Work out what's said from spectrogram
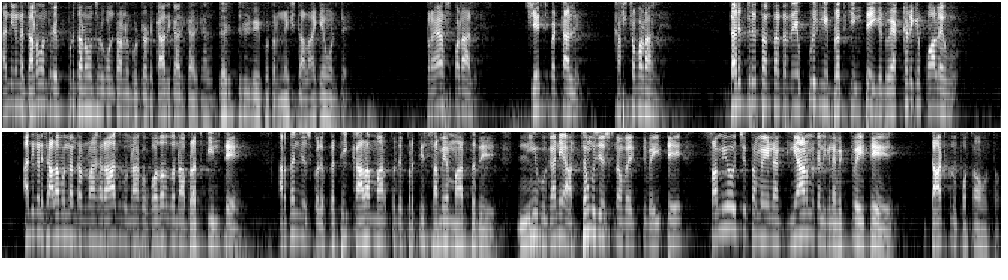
అందుకని ధనవంతుడు ఎప్పుడు ధనవంతుడు ఉంటాడు అనుకుంటాడు కాదు కాదు కాదు కాదు. దరిద్రుడిగా అయిపోతాడు నెక్స్ట్ అలాగే ఉంటే. ప్రయాసపడాలి. చేర్చి పెట్టాలి కష్టపడాలి. దరిద్రత అంతా ఎప్పుడు నీ బ్రతికి ఇంతే. ఇంక నువ్వు ఎక్కడికి పోలేవు. అందుకని చాలామంది అంటారు నాకు రాదు నాకు కుదరదు నా బ్రతికి ఇంతే. అర్థం చేసుకోలేదు ప్రతి కాలం మారుతుంది ప్రతి సమయం మారుతుంది. నీవు కానీ అర్థం చేసుకున్న వ్యక్తి అయితే సమయోచితమైన జ్ఞానం కలిగిన వ్యక్తి అయితే దాటుకుని పోతూ ఉంటావు.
